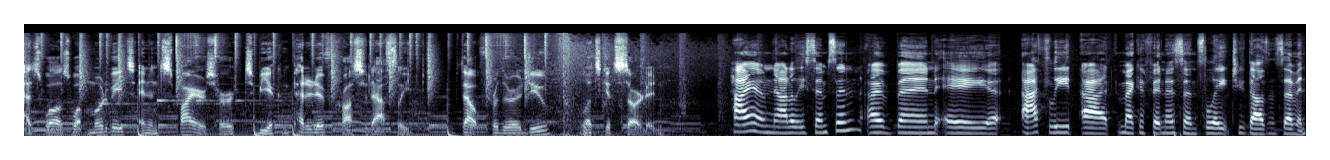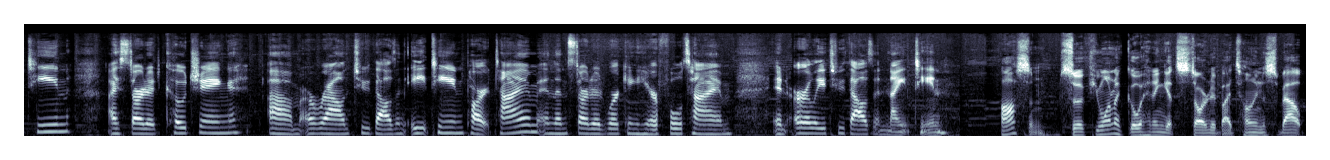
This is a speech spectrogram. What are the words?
as well as what motivates and inspires her to be a competitive CrossFit athlete. Without further ado, let's get started. Hi, I'm Natalie Simpson. I've been a athlete at Mecka Fitness since late 2017. I started coaching um, around 2018 part time, and then started working here full time in early 2019. Awesome. So, if you want to go ahead and get started by telling us about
